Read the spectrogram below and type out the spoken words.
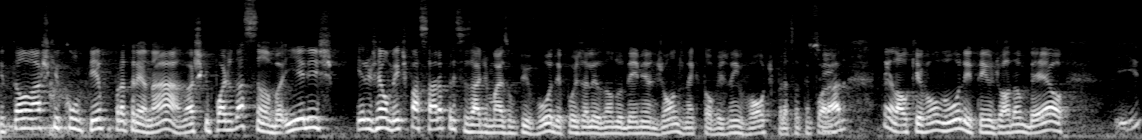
Então eu acho que com tempo para treinar, eu acho que pode dar samba. E eles, eles realmente passaram a precisar de mais um pivô depois da lesão do Damian Jones, né, que talvez nem volte para essa temporada. Sim. Tem lá o Kevin Looney, tem o Jordan Bell. E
